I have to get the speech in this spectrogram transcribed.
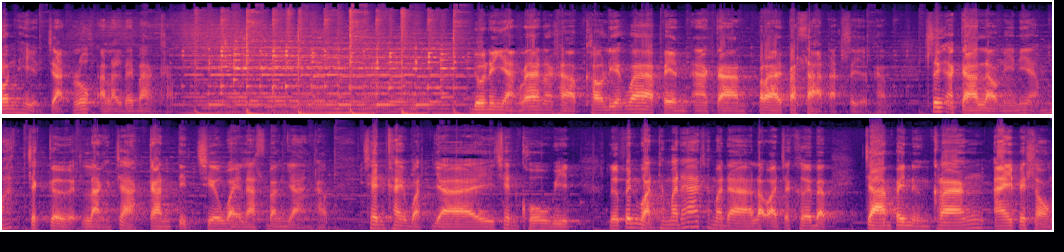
ต้นเหตุจากโรคอะไรได้บ้างครับ โดยในอย่างแรกนะครับเขาเรียกว่าเป็นอาการปลายประสาทอักเสบครับ ซึ่งอาการเหล่านี้เนี่ยมักจะเกิดหลังจากการติดเชื้อไวรัสบางอย่างครับ เช่นไข้หวัดใหญ่ เช่นโควิด หรือเป็นหวัดธรรมดาธรรมดา เราอาจจะเคยแบบจามไปหนึ่งครั้ง ไอไปสอง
